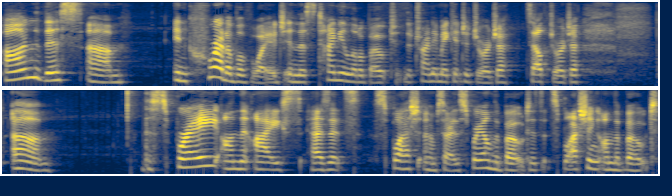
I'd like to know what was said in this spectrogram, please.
on this um, incredible voyage in this tiny little boat. They're trying to make it to Georgia, South Georgia. Um, the spray on the ice as it's splash I'm sorry, the spray on the boat as it's splashing on the boat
